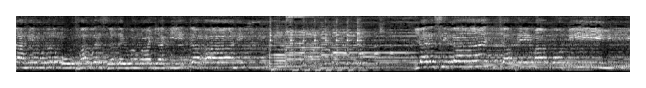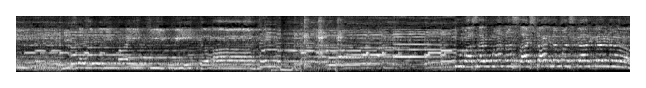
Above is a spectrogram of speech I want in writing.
आहे म्हणून ओठावर सदैव माझ्या गीत आहे. या रसिकांच्या प्रेमापोटी भिजलेली माईची पीत आहे. तुम्हा सर्वांना साष्टांग नमस्कार करणं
